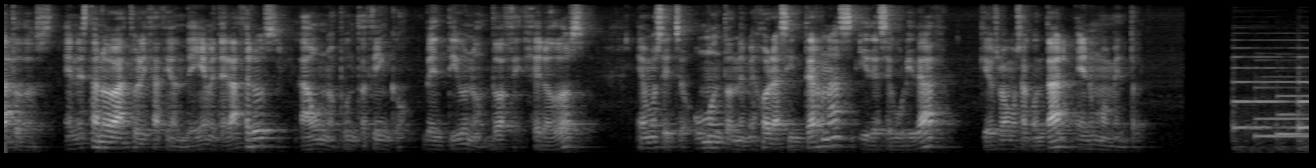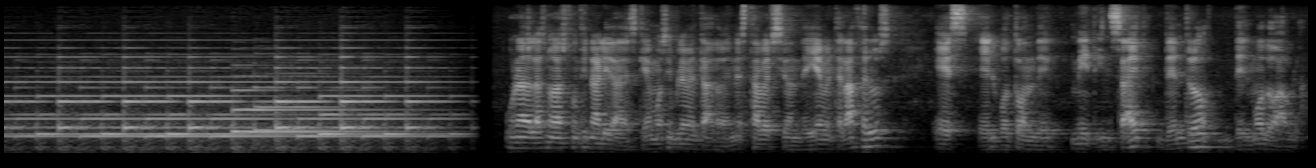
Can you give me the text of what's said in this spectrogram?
Hola a todos, en esta nueva actualización de IMT Lazarus, la 1.5.21.12.02, hemos hecho un montón de mejoras internas y de seguridad que os vamos a contar en un momento. Una de las nuevas funcionalidades que hemos implementado en esta versión de IMT Lazarus es el botón de Meet Inside dentro del modo aula.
